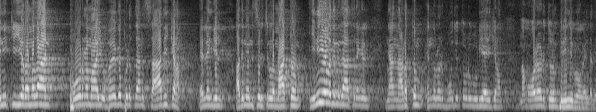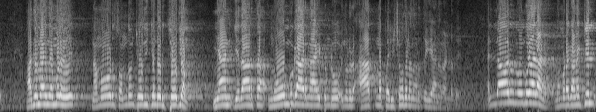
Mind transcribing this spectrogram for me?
എനിക്ക് ഈ റമദാൻ പൂർണമായി ഉപയോഗപ്പെടുത്താൻ സാധിക്കണം. അല്ലെങ്കിൽ അതിനനുസരിച്ചുള്ള മാറ്റവും ഇനിയുള്ള ദിനരാത്രങ്ങളിൽ ഞാൻ നടത്തും എന്നുള്ളൊരു ബോധ്യത്തോടു കൂടിയായിരിക്കണം നാം ഓരോരുത്തരും പിരിഞ്ഞു പോകേണ്ടത്. ആദ്യമായി നമ്മൾ നമ്മോട് സ്വന്തം ചോദിക്കേണ്ട ഒരു ചോദ്യം ഞാൻ യഥാർത്ഥ നോമ്പുകാരനായിട്ടുണ്ടോ എന്നുള്ളൊരു ആത്മപരിശോധന നടത്തുകയാണ് വേണ്ടത്. എല്ലാവരും നോമ്പുകാരാണ്. നമ്മുടെ കണക്കിൽ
